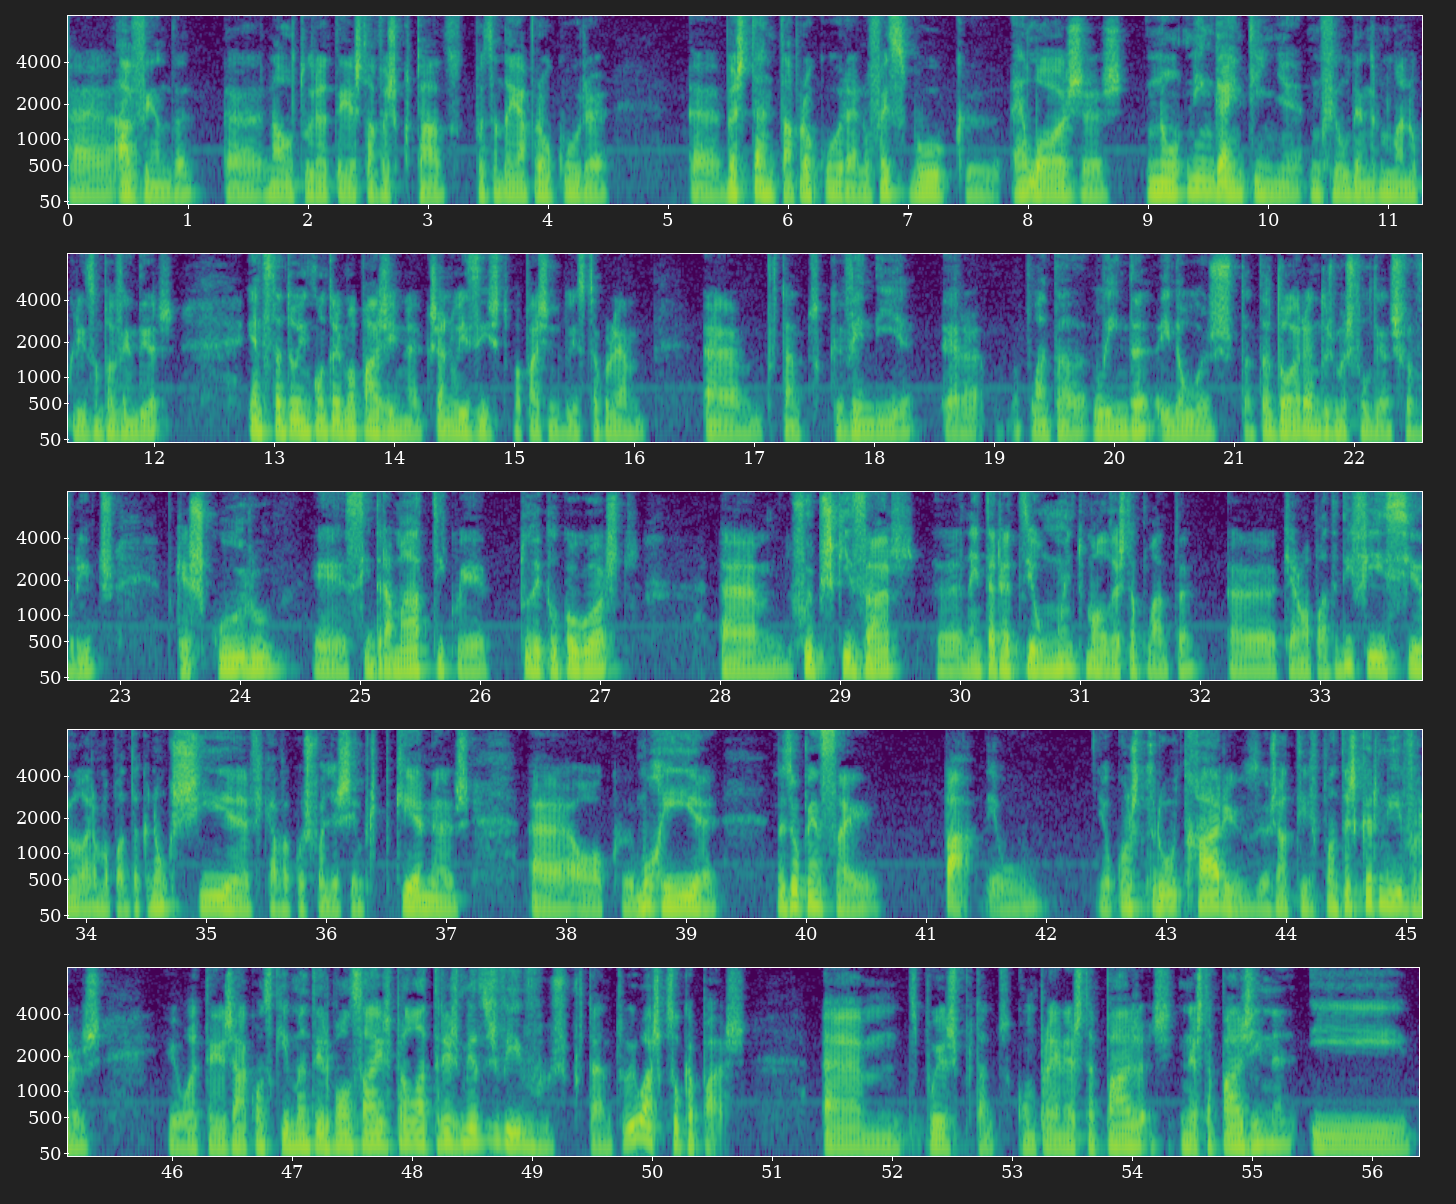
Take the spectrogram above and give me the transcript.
uh, à venda. Uh, na altura até estava escutado, depois andei à procura, uh, bastante à procura no Facebook, em lojas, não, ninguém tinha um filodendro melanocriso para vender. Entretanto, eu encontrei uma página que já não existe, uma página do Instagram, portanto, que vendia, era uma planta linda, ainda hoje, portanto, adoro, é um dos meus filodendros favoritos porque é escuro, é assim dramático, é tudo aquilo que eu gosto. Um, fui pesquisar, uh, na internet diziam muito mal desta planta, uh, que era uma planta difícil, era uma planta que não crescia, ficava com as folhas sempre pequenas, uh, ou que morria. Mas eu pensei, pá, eu, eu construo terrários, eu já tive plantas carnívoras, eu até já consegui manter bonsais para lá três meses vivos, portanto, eu acho que sou capaz. Um, depois, portanto, comprei nesta, nesta página e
